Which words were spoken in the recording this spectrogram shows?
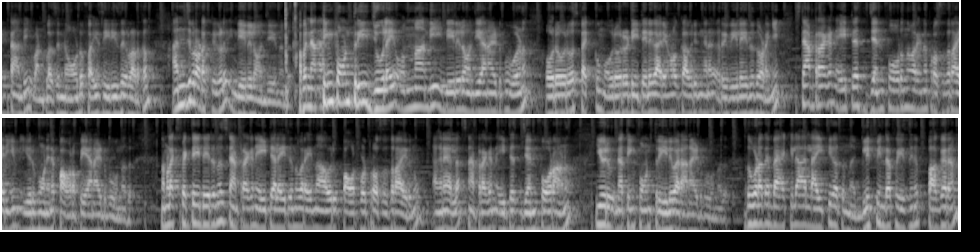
എട്ടാം തീയതി വൺ പ്ലസ് നോഡ് ഫൈവ് സീരീസുകളടക്കം അഞ്ച് പ്രൊഡക്റ്റുകൾ ഇന്ത്യയിൽ ലോഞ്ച് ചെയ്യുന്നുണ്ട്. അപ്പോൾ നത്തിങ് ഫോൺ ത്രീ ജൂലൈ ഒന്നാം തീയതി ഇന്ത്യയിൽ ലോഞ്ച് ചെയ്യാനായിട്ട് പോവുകയാണ് ഓരോരോ സ്പെക്കും ഓരോരോ ഡീറ്റെയിൽ കാര്യങ്ങളൊക്കെ അവർ ഇങ്ങനെ റിവീൽ ചെയ്ത് തുടങ്ങി. Snapdragon eight S gen four എന്ന് പറയുന്ന പ്രൊസസർ ആയിരിക്കും ഈ ഒരു ഫോണിനെ പവർ അപ്പ് ചെയ്യാനായിട്ട് പോകുന്നത്. നമ്മൾ എക്സ്പെക്ട് ചെയ്തിരുന്നത് സ്നാപ്ഡ്രാഗൺ എയ്റ്റ് എൽ എയ്റ്റ് എന്ന് പറയുന്ന ആ ഒരു പവർഫുൾ പ്രൊസസർ ആയിരുന്നു. അങ്ങനെയല്ല snapdragon eight S gen four ആണ്. ഈ ഒരു നത്തിങ് ഫോൺ ത്രീയിൽ വരാനായിട്ട് പോകുന്നത്. അതുകൂടാതെ ബാക്കിൽ ആ ലൈറ്റ് കത്തുന്ന ഗ്ലിഫ് ഇന്റർഫേസിന് പകരം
